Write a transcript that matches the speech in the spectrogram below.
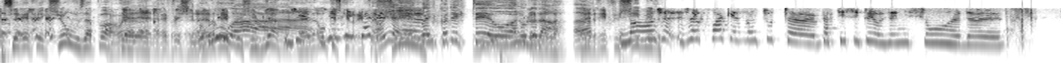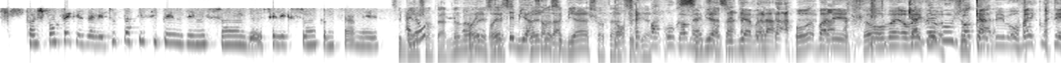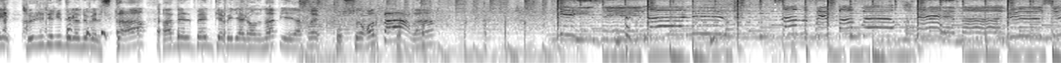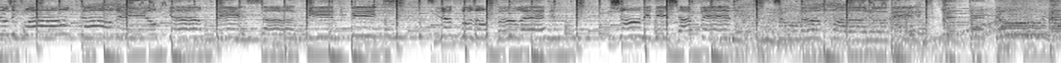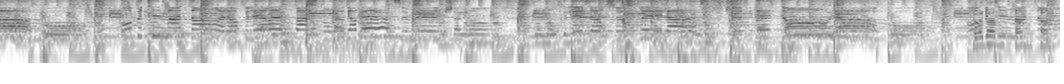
ces réflexions vous apportent. Ah ouais, elle, euh, elle réfléchit elle beaucoup. réfléchit hein. bien. Elle- oh, j'ai qu'est-ce qu'elle Ah oui, réfléchit elle doit être connectée au, à l'au-delà. hein. Elle réfléchit, Non, mais. je, je crois qu'elles ont toutes euh, participé aux émissions euh, de. Enfin, je pensais qu'elles avaient toutes participé aux émissions de sélection comme ça, mais C'est bien, Allô Chantal. Non, non, Oui, mais oui, c'est bien, mais Non, Chantal. c'est bien, Chantal. Non, c'est faites bien. pas trop quand C'est même. bien, Chantal. c'est bien, voilà. On, bah, allez, on va, on va écou- Chantal. on va écouter le générique de la nouvelle star, Amel Ben, Camélia Jordana, puis après, on se reparle, hein.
